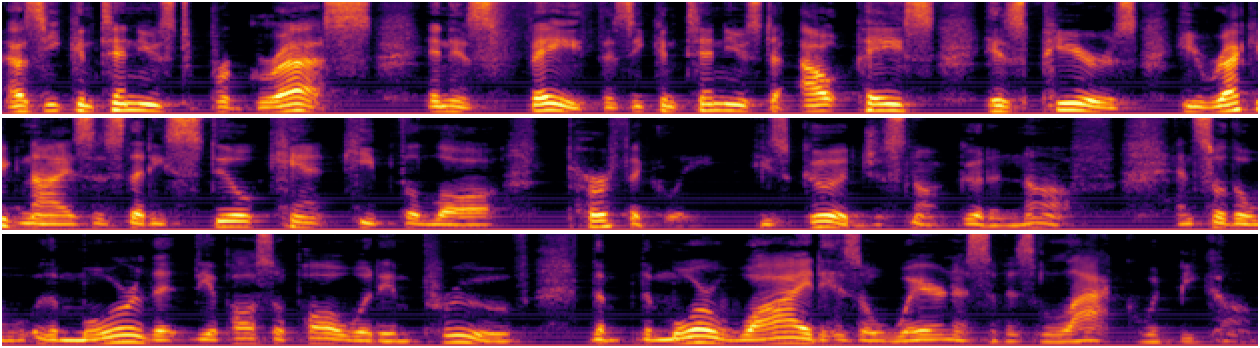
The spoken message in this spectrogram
As he continues to progress in his faith, as he continues to outpace his peers, he recognizes that he still can't keep the law perfectly. He's good, just not good enough. And so, the, the more that the Apostle Paul would improve, the, the more wide his awareness of his lack would become.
